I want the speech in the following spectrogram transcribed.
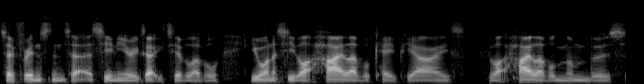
So for instance at a senior executive level you want to see like high level kpis like high level numbers.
